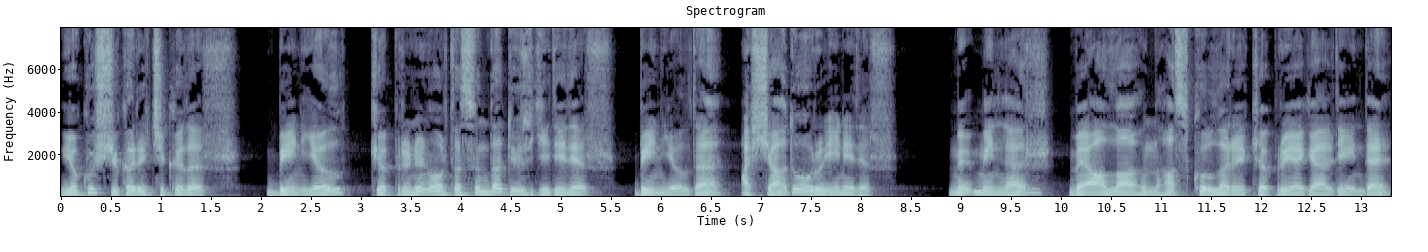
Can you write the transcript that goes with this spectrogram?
yokuş yukarı çıkılır. Bin yıl köprünün ortasında düz gidilir. Bin yılda aşağı doğru inilir. Müminler ve Allah'ın has kulları köprüye geldiğinde,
